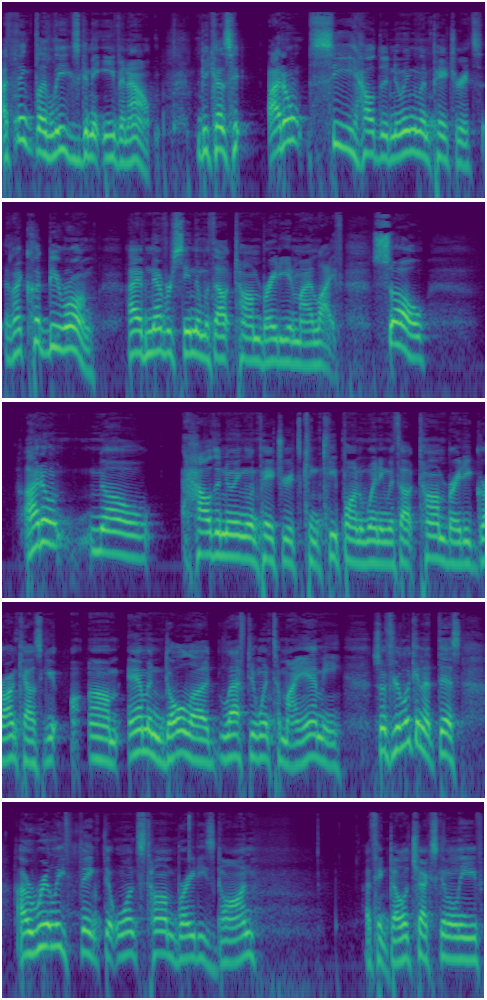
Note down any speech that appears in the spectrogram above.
I think the league's going to even out because I don't see how the New England Patriots, and I could be wrong, I have never seen them without Tom Brady in my life. So I don't know how the New England Patriots can keep on winning without Tom Brady, Gronkowski, um, Amendola left and went to Miami. So if you're looking at this, I really think that once Tom Brady's gone, I think Belichick's going to leave.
